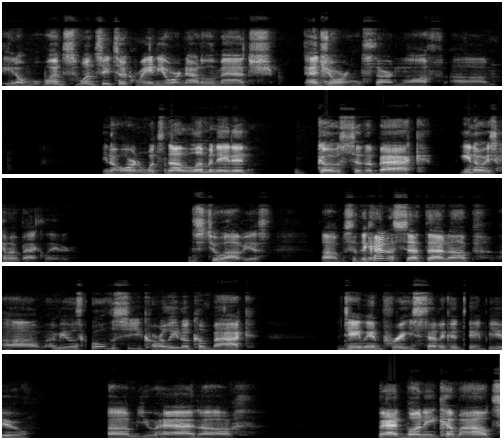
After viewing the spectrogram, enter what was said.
you know, once once they took Randy Orton out of the match, Edge Orton started off. Um, you know, Orton, what's not eliminated, goes to the back. You know he's coming back later. It's too obvious. Um, so they kind of set that up. Uh, I mean, it was cool to see Carlito come back. Damian Priest had a good debut. Um, you had uh, Bad Bunny come out,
